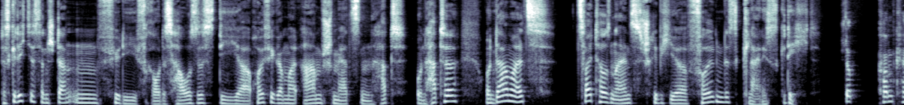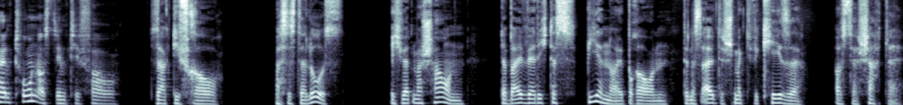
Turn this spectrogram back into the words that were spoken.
Das Gedicht ist entstanden für die Frau des Hauses, die ja häufiger mal Armschmerzen hat und hatte. Und damals, 2001, schrieb ich ihr folgendes kleines Gedicht. Stopp, kommt kein Ton aus dem TV, sagt die Frau. Was ist da los? Ich werd mal schauen. Dabei werde ich das Bier neu brauen, denn das alte schmeckt wie Käse aus der Schachtel.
